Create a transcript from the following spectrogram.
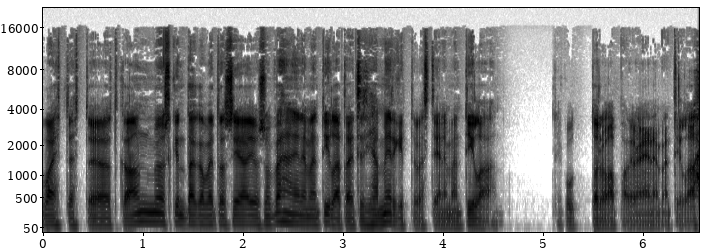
vaihtoehtoja, jotka on myöskin takavetosia, jos on vähän enemmän tilaa, tai itse asiassa ihan merkittävästi enemmän tilaa niin kuin todella paljon enemmän tilaa.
